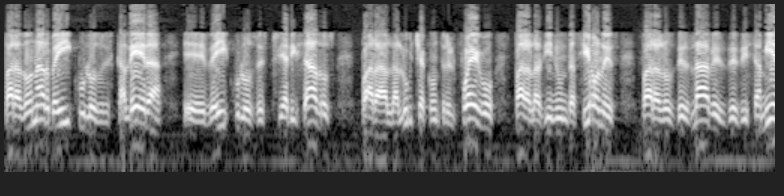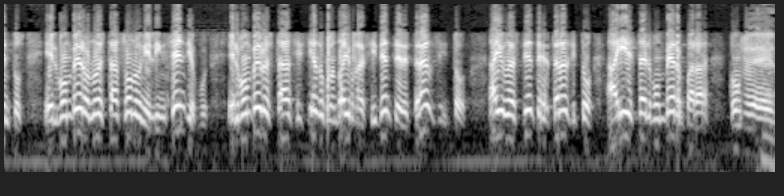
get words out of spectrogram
para donar vehículos de escalera, eh, vehículos especializados para la lucha contra el fuego, para las inundaciones, para los deslaves, deslizamientos. El bombero no está solo en el incendio, pues. El bombero está asistiendo cuando hay un accidente de tránsito. Hay un accidente de tránsito, ahí está el bombero para con eh,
